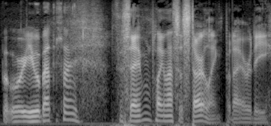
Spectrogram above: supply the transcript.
But what were you about to say? I was say I've been playing lots of Starlink, but I already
